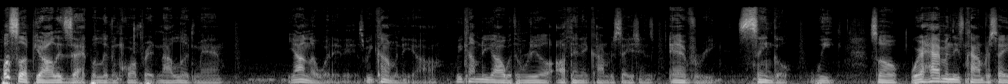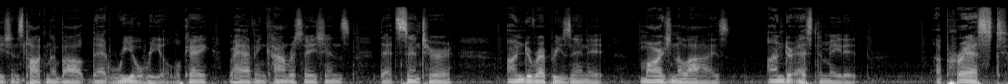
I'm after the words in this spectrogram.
What's up, y'all? It's Zach with Living Corporate. Now, look, man, y'all know what it is. We coming to y'all. We come to y'all with real, authentic conversations every single week. So we're having these conversations talking about that real, real. Okay, we're having conversations that center underrepresented, marginalized, underestimated, oppressed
